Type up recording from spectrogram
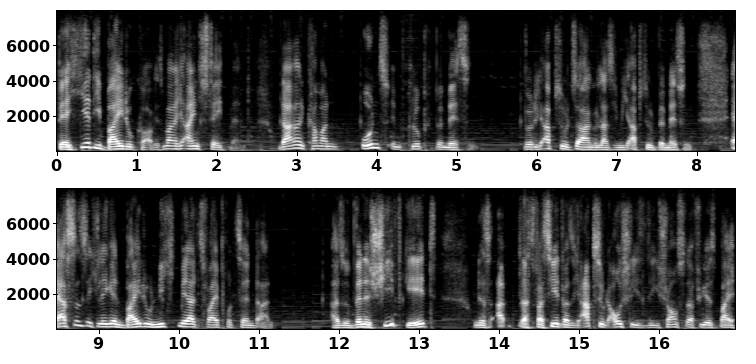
wer hier die Baidu kauft, jetzt mache ich ein Statement. Und daran kann man uns im Club bemessen. Würde ich absolut sagen, lasse ich mich absolut bemessen. Erstens, ich lege in Baidu nicht mehr als 2% an. Also wenn es schief geht, und das, das passiert, was ich absolut ausschließe, die Chance dafür ist bei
